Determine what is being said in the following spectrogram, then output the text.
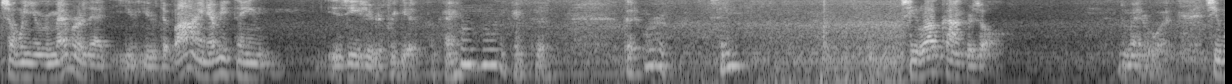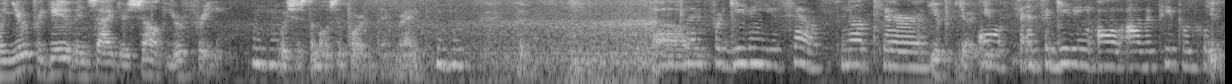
So when you remember that you, you're divine, everything is easier to forgive, okay? Mm-hmm. Okay, good. Good work. See? See, love conquers all, no matter what. See, when you forgive inside yourself, you're free, mm-hmm. which is the most important thing, right? Mm-hmm. It's Um, like forgiving yourself, not uh, You- you- all, and forgiving all other people who, You-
